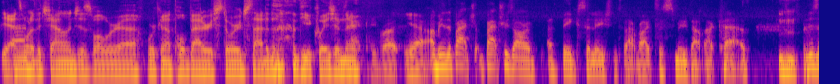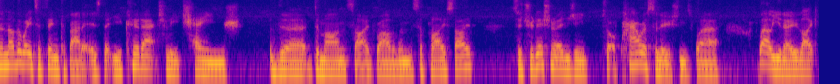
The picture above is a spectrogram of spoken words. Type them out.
yeah, it's um, one of the challenges while we're uh, working on the whole battery storage side of the, the equation there. Exactly right. Yeah, I mean the bat- batteries are a, a, big solution to that, right? To smooth out that curve. Mm-hmm. But there's another way to think about it is that you could actually change the demand side rather than the supply side. So traditional energy sort of power solutions were well, you know, like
